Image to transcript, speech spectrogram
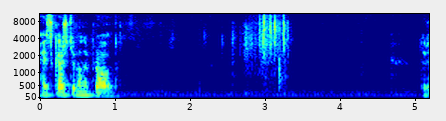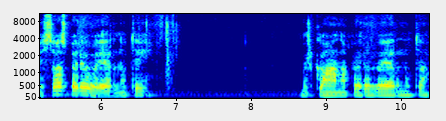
Хай скажуть йому неправду. Трісос перевернутий. Меркана перевернута.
